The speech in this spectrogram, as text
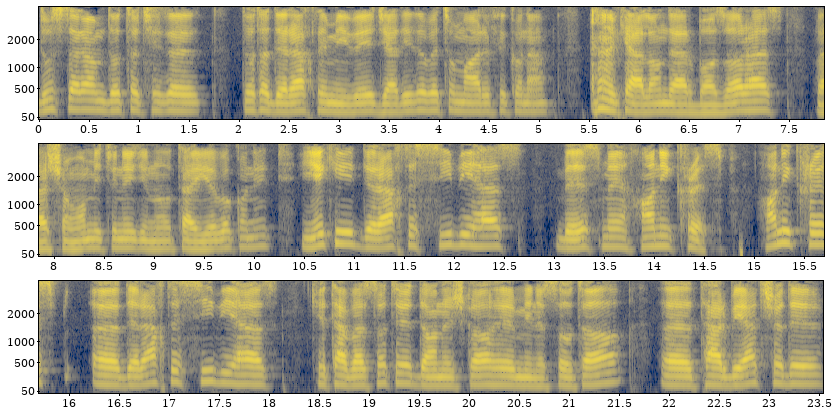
دوست دارم دو تا چیز دو تا درخت میوه جدید رو بهتون معرفی کنم که الان در بازار هست و شما می‌تونید اینو تهیه بکنید. یکی درخت سیبی هست به اسم هانی کرسپ هانی کرسپ درخت سیبی هست که توسط دانشگاه مینسوتا تربیت شده.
